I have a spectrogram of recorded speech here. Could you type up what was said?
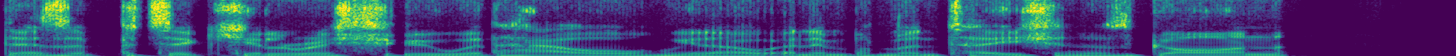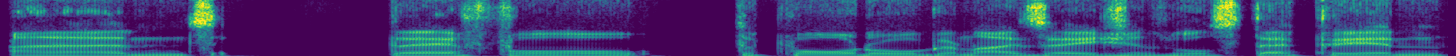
there's a particular issue with how, you know, an implementation has gone and therefore support organizations will step in,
